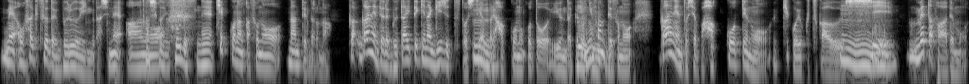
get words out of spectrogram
ね、お酒作るときブルーイングだしね。あの、確かにそうですね。結構なんかその、なんて言うんだろうな。が概念というよりは具体的な技術としてやっぱり発酵のことを言うんだけど、うん日本ってその概念としてやっぱ発酵っていうのを結構よく使ううんうんし、メタファーでも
